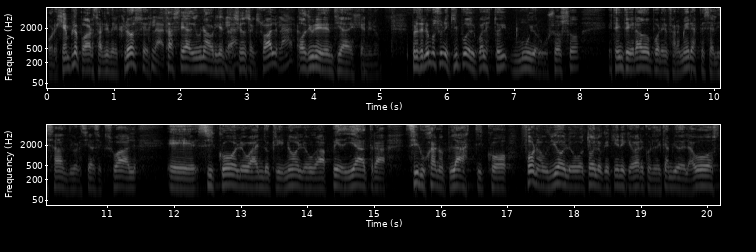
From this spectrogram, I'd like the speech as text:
por ejemplo, poder salir del closet, Claro. ya sea de una orientación Claro, sexual claro. o de una identidad de género. Pero tenemos un equipo del cual estoy muy orgulloso. Está integrado por enfermera especializada en diversidad sexual, eh, psicóloga, endocrinóloga, pediatra, cirujano plástico, fonoaudiólogo, todo lo que tiene que ver con el cambio de la voz,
